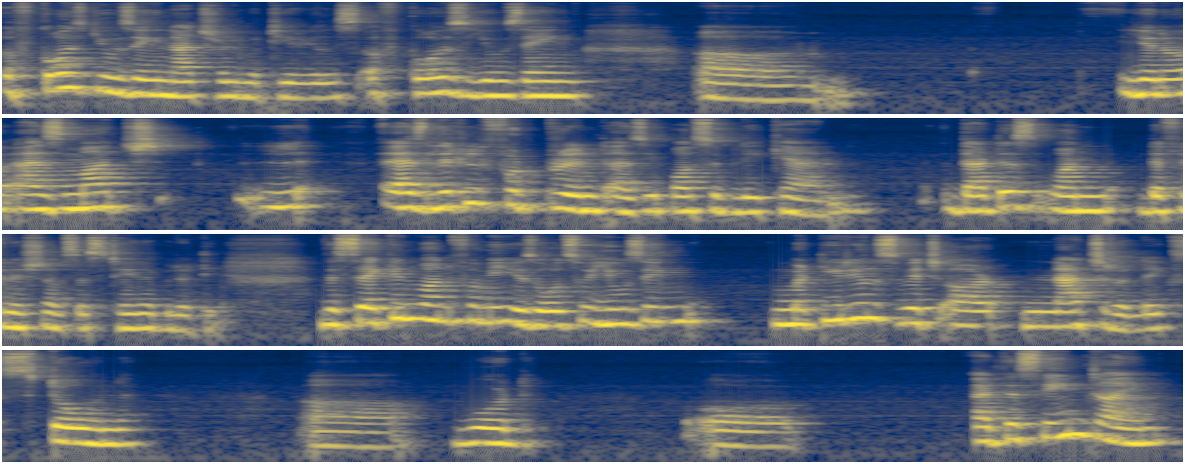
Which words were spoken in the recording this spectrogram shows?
of course using natural materials of course using um, you know as much as little footprint as you possibly can. That is one definition of sustainability. The second one for me is also using materials which are natural, like stone, uh, wood, or at the same time,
